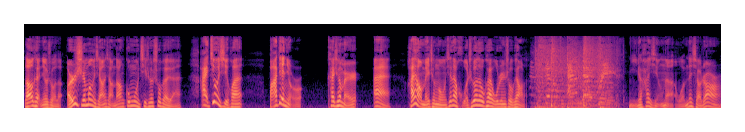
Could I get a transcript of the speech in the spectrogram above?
老肯就说了，儿时梦想想当公共汽车售票员，哎，就喜欢拔电钮、开车门，哎，还好没成功。现在火车都快无人售票了，你这还行呢。我们那小赵。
